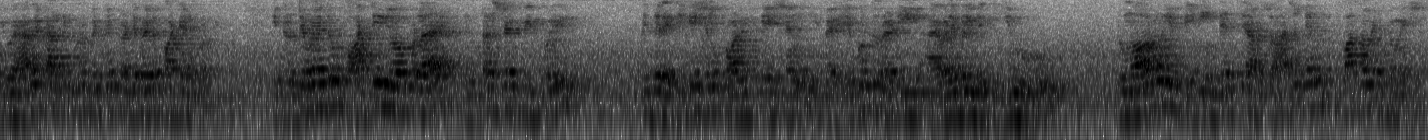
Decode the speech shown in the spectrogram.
you have a target group between twenty five to forty అనుకోండి ఈ ట్వంటీ ఫైవ్ టు ఫార్టీ లోపల interested people with their education qualification if are able to ready available with you tomorrow if any industry also you can pass on information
